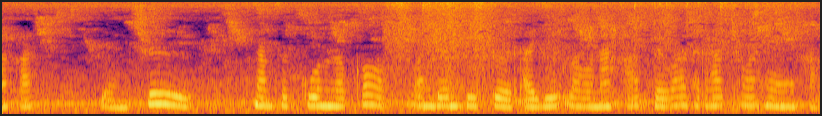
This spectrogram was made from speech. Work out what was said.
นะคะ เขียนชื่อ นามสกุลแล้วก็วันเดือนปีเกิดอายุเรานะคะไปไหว้พระธาตุช่อแฮค่ะ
